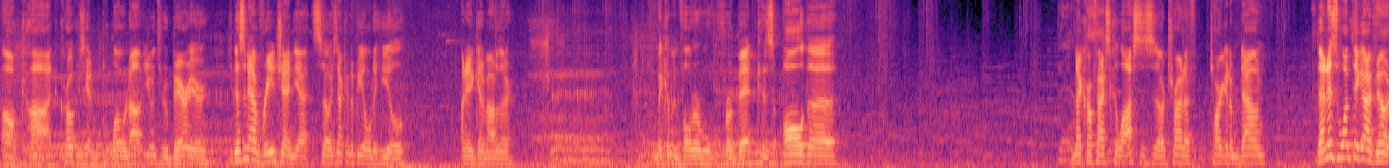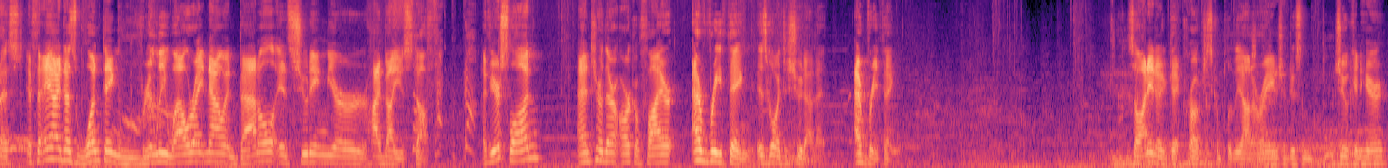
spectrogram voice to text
Oh god, Kroak is getting blown up even through barrier. He doesn't have regen yet, so he's not going to be able to heal. I need to get him out of there. Make him invulnerable for a bit, because all the Necrofex Colossus are trying to target him down. That is one thing I've noticed. If the AI does one thing really well right now in battle, it's shooting your high value stuff. If you're Slann, enter their Arc of Fire, everything is going to shoot at it. Everything. So I need to get Kroak just completely out of range and do some juke in here.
